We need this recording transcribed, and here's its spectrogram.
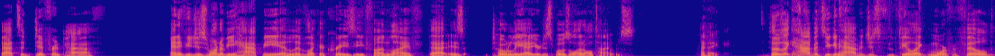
that's a different path. And if you just want to be happy and live like a crazy fun life, that is totally at your disposal at all times. I think. So there's like habits you can have to just feel like more fulfilled.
